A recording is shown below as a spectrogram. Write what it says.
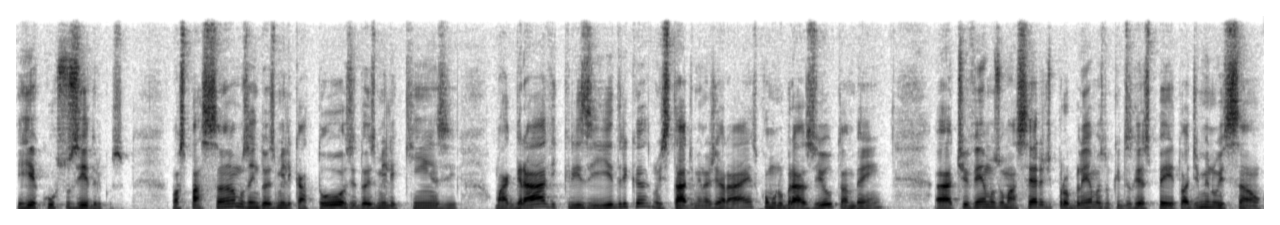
e Recursos Hídricos. Nós passamos em 2014 e 2015 uma grave crise hídrica no estado de Minas Gerais, como no Brasil também. Uh, tivemos uma série de problemas no que diz respeito à diminuição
